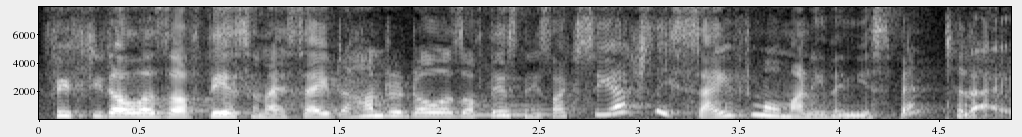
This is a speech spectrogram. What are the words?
fifty dollars off this, and I saved hundred dollars off this, and he's like, so you actually saved more money than you spent today.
